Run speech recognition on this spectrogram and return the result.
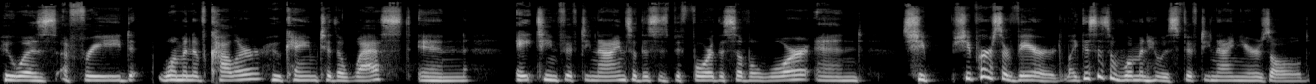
who was a freed woman of color who came to the West in 1859. So this is before the Civil War. And she, she persevered. Like this is a woman who was 59 years old,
